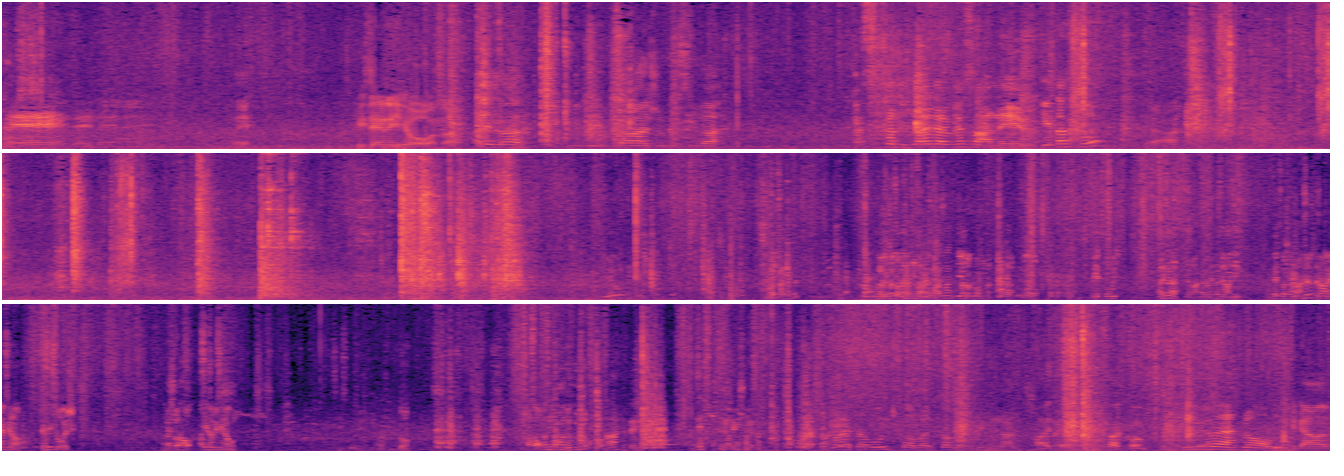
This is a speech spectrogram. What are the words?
Nee, nee, nee, nee. Geht ja nicht hoch, ne? Einmal die Etage müssen wir. Das kann ich leider besser annehmen. Geht das so? Ja. Weiter unten, aber ich glaube, ich bin Land. Weiter Kupfer kommt ich. Wieder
